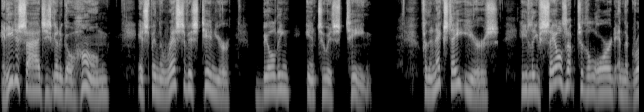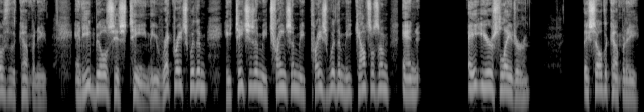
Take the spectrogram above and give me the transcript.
And he decides he's going to go home and spend the rest of his tenure building into his team. For the next eight years he leaves sales up to the Lord and the growth of the company, and he builds his team. He recreates with them, he teaches them, he trains them, he prays with them, he counsels them. And eight years later, they sell the company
